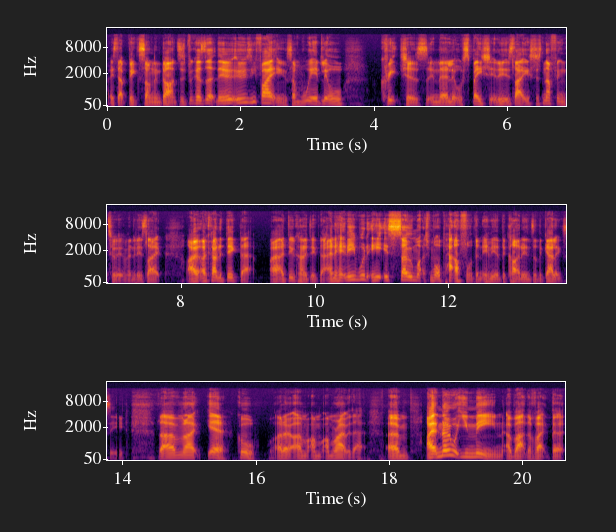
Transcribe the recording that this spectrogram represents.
it's that big song and dance. It's because look, who's he fighting? Some weird little creatures in their little spaceship. It's like it's just nothing to him, and it's like I, I kind of dig that. I, I do kind of dig that, and, and he would he is so much more powerful than any of the Guardians of the Galaxy. That I'm like, yeah, cool. I don't. I'm I'm I'm right with that. Um, I know what you mean about the fact that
